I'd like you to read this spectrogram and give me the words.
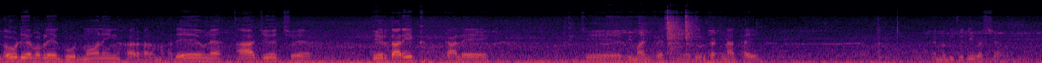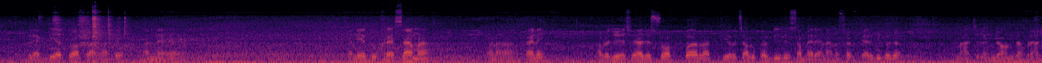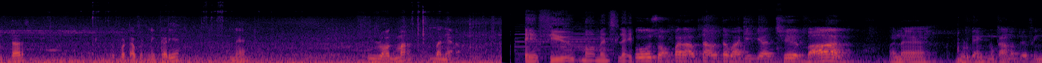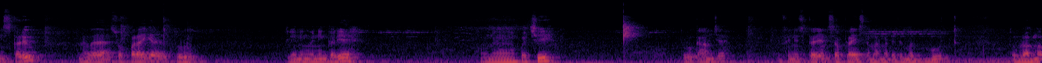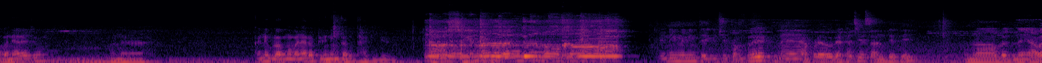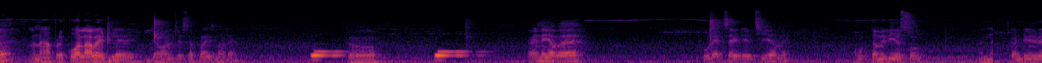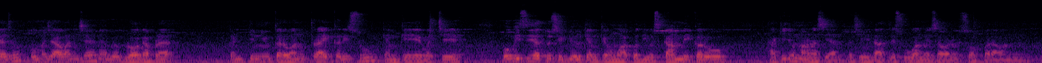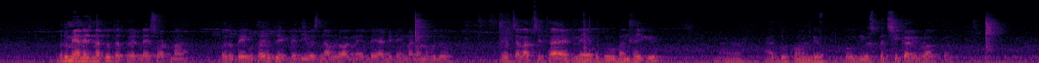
Hello dear public good morning Har Har Mahadev ને આજ છે તેર તારીખ. કાલે જે વિમાન ક્રેશની દુર્ઘટના થઈ. એનો બીજો દિવસ છે. બ્લેક ડે હતો આપણા માટે. અને અને એ દુઃખ રહેશે હમણાં. પણ કાંઈ નહીં. આપણે જોઈએ છીએ આજે શોપ પર. આજથી હવે ચાલુ કરી દીધી. સમય રહેનાનો શર્ટ પહેરી દીધો છે. અને આજે લઈને જવાનું છે આપણે અંતર. તો ફટાફટ નીકળીએ અને વ્લોગમાં બન્યા A few moments later. તો શોપ પર આવતા આવતા વાગી ગયા છે બાર અને થોડું બેંકનું કામ હતું એ ફિનિશ કર્યું. અને હવે શોપ પર આવી ગયા થોડું ક્લિનિંગ વિનિંગ કરીએ. અને પછી થોડું કામ છે એ ફિનિશ કરીએ. ને સરપ્રાઈઝ તમારા માટે છે મજબૂત. તો બ્લોગમાં બન્યા રહેજો. અને નહીં બ્લોગમાં બનાવ્યો ક્લિનિંગ કરું, થાકી ગયું ક્લિનિંગ વિનિંગ થઈ ગયું છે કમ્પ્લીટ ને આપણે હવે બેઠા છીએ શાંતિથી. હમણાં વ્રજને આવે અને આપણે કોલ આવે એટલે જવાનું છે સરપ્રાઈઝ માટે. તો કંઈ નહીં, હવે ફૂલ એક્સાઇટેડ છીએ અમે. ખૂબ તમે બી હશો. અને કન્ટિન્યુ રહેજો. બહુ મજા આવવાની છે અને હવે બ્લોગ આપણે કન્ટિન્યુ કરવાનું ટ્રાય કરીશું. કેમ કે વચ્ચે બહુ બિઝી હતું શેડ્યુલ કેમ કે હું આખો દિવસ કામ બી કરું, થાકી જાઉં માણસ યાર. પછી રાત્રે સુવાનું હોય, સવારે શોપ પર આવવાનું. બધું મેનેજ નહોતું થતું એટલે શોર્ટમાં બધું ભેગું થયું હતું એક બે દિવસના વ્લોગને એટલે એડિટિંગમાં ને એમાં બધું ચલાપસી થાય, એટલે બધું બંધ થઈ ગયું. આ દુખવા માંડ્યો. બહુ દિવસ પછી કર્યું બ્લોગ પર.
